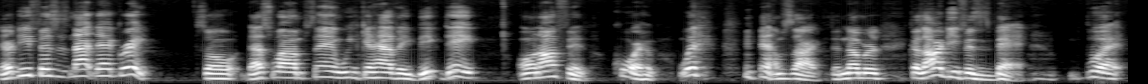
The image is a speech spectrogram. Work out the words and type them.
their defense is not that great. So that's why I'm saying we can have a big day on offense. Corey, what? I'm sorry, the numbers because our defense is bad, but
